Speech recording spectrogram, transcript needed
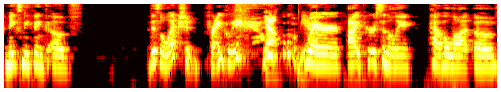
makes me think of this election, frankly. Yeah. yeah. where I personally have a lot of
